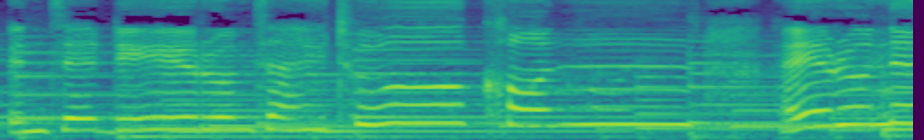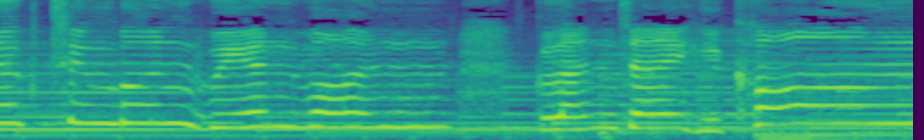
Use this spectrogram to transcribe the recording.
เป็นเจดีย์รวมใจทุกคน ให้เรานึกถึงบุญเวียนวนกลั้นใจให้คง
